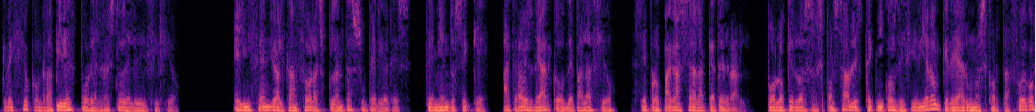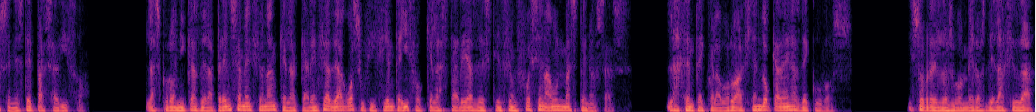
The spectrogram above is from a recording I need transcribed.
creció con rapidez por el resto del edificio. El incendio alcanzó las plantas superiores, temiéndose que, a través de arco de palacio, se propagase a la catedral, por lo que los responsables técnicos decidieron crear unos cortafuegos en este pasadizo. Las crónicas de la prensa mencionan que la carencia de agua suficiente hizo que las tareas de extinción fuesen aún más penosas. La gente colaboró haciendo cadenas de cubos. Y sobre los bomberos de la ciudad,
